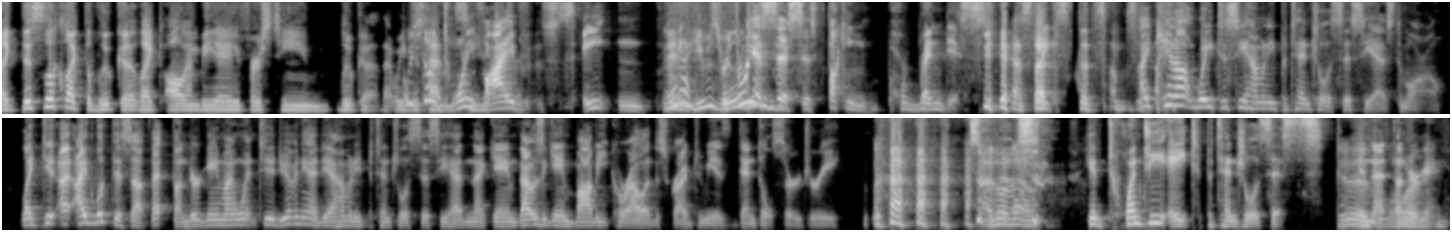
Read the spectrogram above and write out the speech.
like this looked like the Luka, like all NBA first team Luka that we well, just had 25, eight, and yeah, I mean, he was really three good. assists is fucking horrendous. yes, like, that's that's I cannot wait to see how many potential assists he has tomorrow. Like, I, I, looked this up. That Thunder game I went to. Do you have any idea how many potential assists he had in that game? That was a game Bobby Karalla described to me as dental surgery. I don't know. He had 28 potential assists Good in that Lord. Thunder game.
